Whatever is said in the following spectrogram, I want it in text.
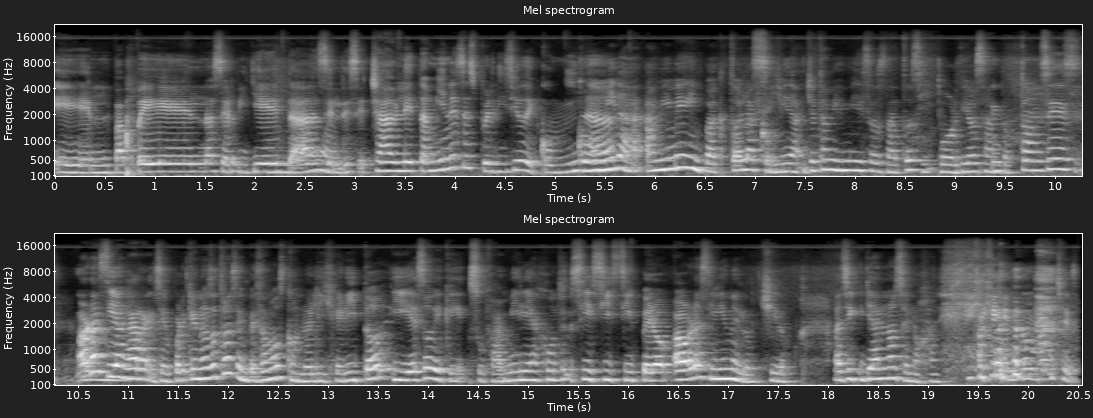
el papel, las servilletas, el desechable, también es desperdicio de comida. Comida. A mí me impactó la Sí. comida. Yo también vi esos datos y por Dios santo. Entonces, Ahora sí mm, agárrense, porque nosotros empezamos con lo ligerito y eso de que su familia juntos, sí, sí, sí, pero ahora sí viene lo chido. Así que ya no se enojan. no manches.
